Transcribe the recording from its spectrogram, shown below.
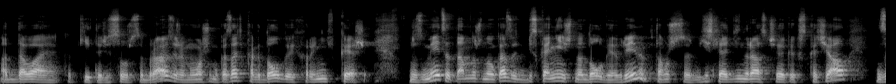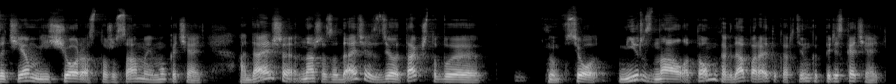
отдавая какие-то ресурсы браузера, мы можем указать, как долго их хранить в кэше. Разумеется, там нужно указывать бесконечно долгое время, потому что если один раз человек их скачал, зачем еще раз то же самое ему качать? А дальше наша задача сделать так, чтобы ну, все, мир знал о том, когда пора эту картинку перескачать.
